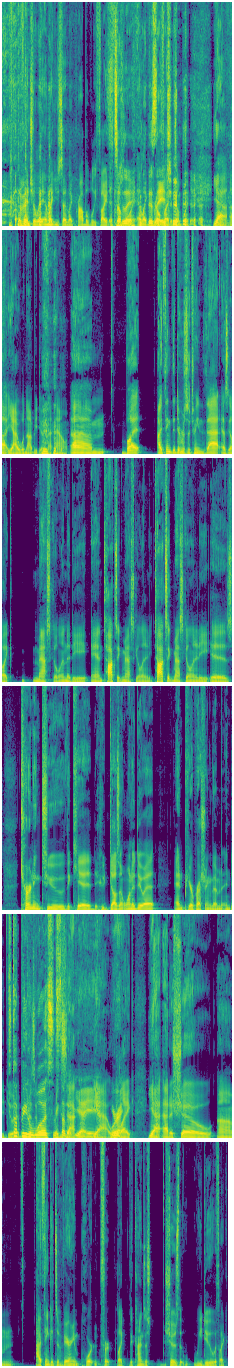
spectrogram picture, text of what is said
eventually, and like you said, like probably fight at Especially some point, and like real age. fight at some point. Yeah, uh, yeah, I will not be doing that now. Um, but I think the difference between that as like masculinity and toxic masculinity, toxic masculinity is turning to the kid who doesn't want to do it and peer pressuring them into doing it. Stop being a wuss exactly. Yeah, yeah, yeah. yeah. Or right. like, yeah, at a show, um, I think it's a very important for like the kinds of shows that we do with like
